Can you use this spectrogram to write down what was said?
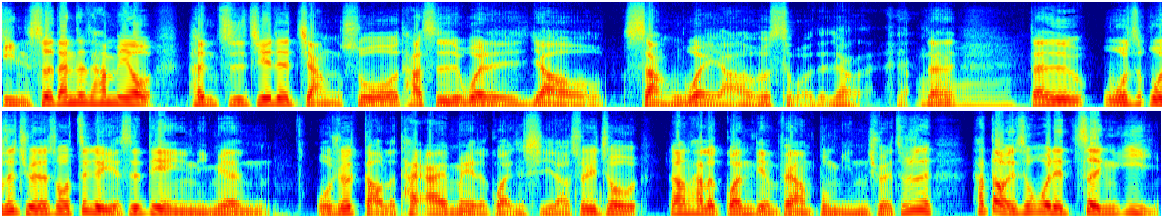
影射，但是他没有很直接的讲说他是为了要上位啊或什么的这样。但但是我是我是觉得说，这个也是电影里面。我觉得搞得太暧昧的关系了，所以就让他的观点非常不明确。就是他到底是为了正义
